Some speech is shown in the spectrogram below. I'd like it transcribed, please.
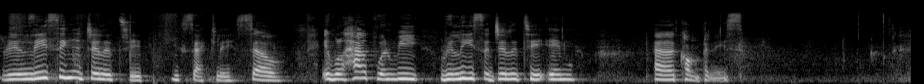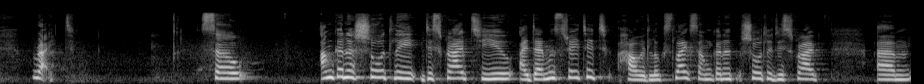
releasing agility, exactly. So it will help when we release agility in uh, companies. Right. So I'm going to shortly describe to you, I demonstrated how it looks like, so I'm going to shortly describe um,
